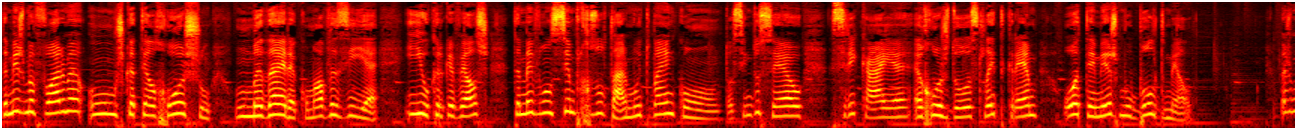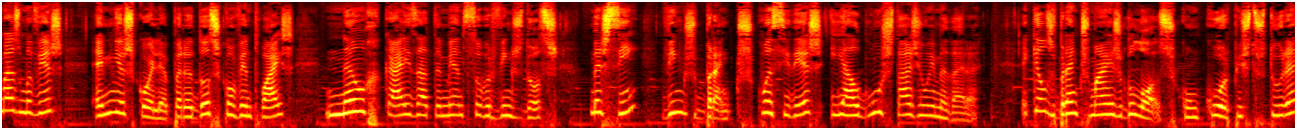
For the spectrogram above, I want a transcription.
Da mesma forma, um moscatel roxo, um madeira com malvazia e o carcavelos também vão sempre resultar muito bem com tocinho do céu, sericaia, arroz doce, leite creme ou até mesmo o bolo de mel. Mas mais uma vez, a minha escolha para doces conventuais não recai exatamente sobre vinhos doces, mas sim vinhos brancos, com acidez e algum estágio em madeira. Aqueles brancos mais golosos, com corpo e estrutura,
